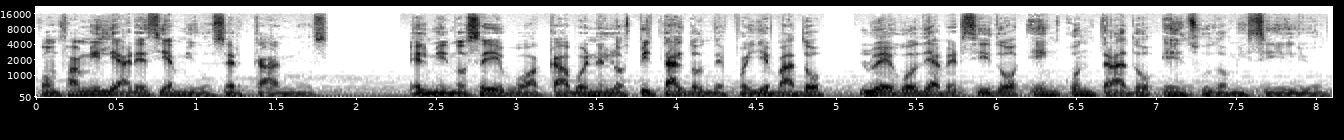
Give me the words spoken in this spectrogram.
con familiares y amigos cercanos. El mismo se llevó a cabo en el hospital donde fue llevado luego de haber sido encontrado en su domicilio.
